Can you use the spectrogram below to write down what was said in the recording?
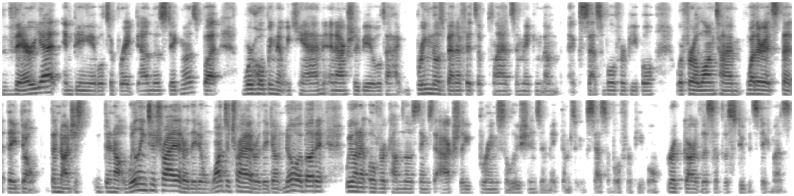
there yet in being able to break down those stigmas but we're hoping that we can and actually be able to ha- bring those benefits of plants and making them accessible for people where for a long time whether it's that they don't they're not just they're not willing to try it or they don't want to try it or they don't know about it we want to overcome those things to actually bring solutions and make them accessible for people regardless of the stupid stigmas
